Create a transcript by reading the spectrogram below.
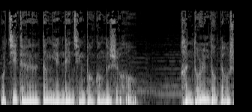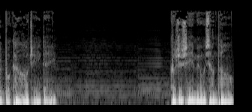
我记得当年恋情曝光的时候，很多人都表示不看好这一对。可是谁也没有想到，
